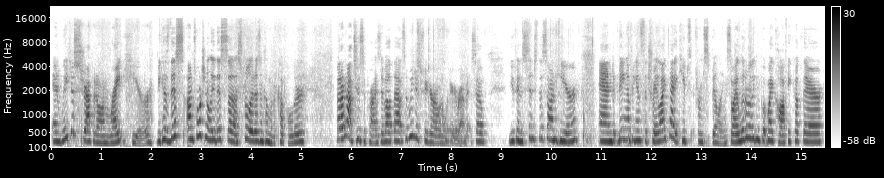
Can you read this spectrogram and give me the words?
And we just strap it on right here because this, unfortunately, this uh, stroller doesn't come with a cup holder. But I'm not too surprised about that, so we just figure out a way around it. So you can cinch this on here and being up against the tray like that, it keeps it from spilling. So I literally can put my coffee cup there.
